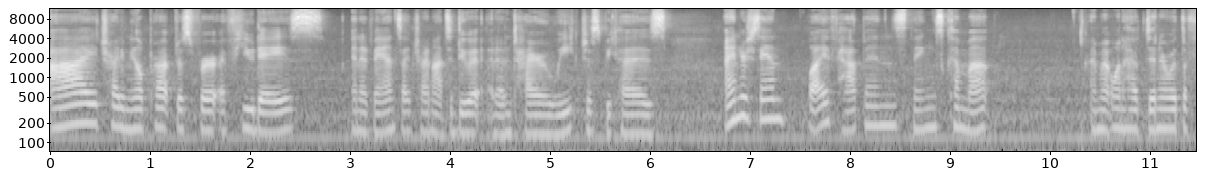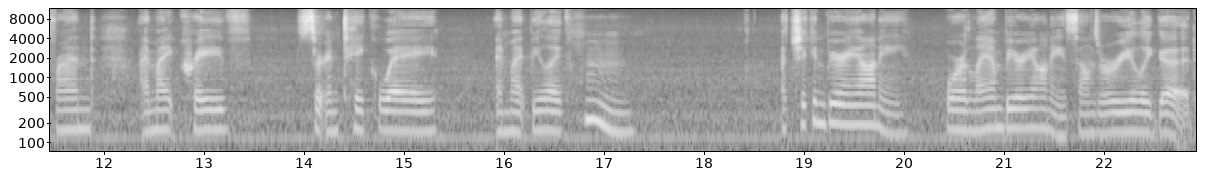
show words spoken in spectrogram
I try to meal prep just for a few days in advance. I try not to do it an entire week just because I understand life happens, things come up. I might want to have dinner with a friend. I might crave certain takeaway and might be like, hmm, a chicken biryani or lamb biryani sounds really good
